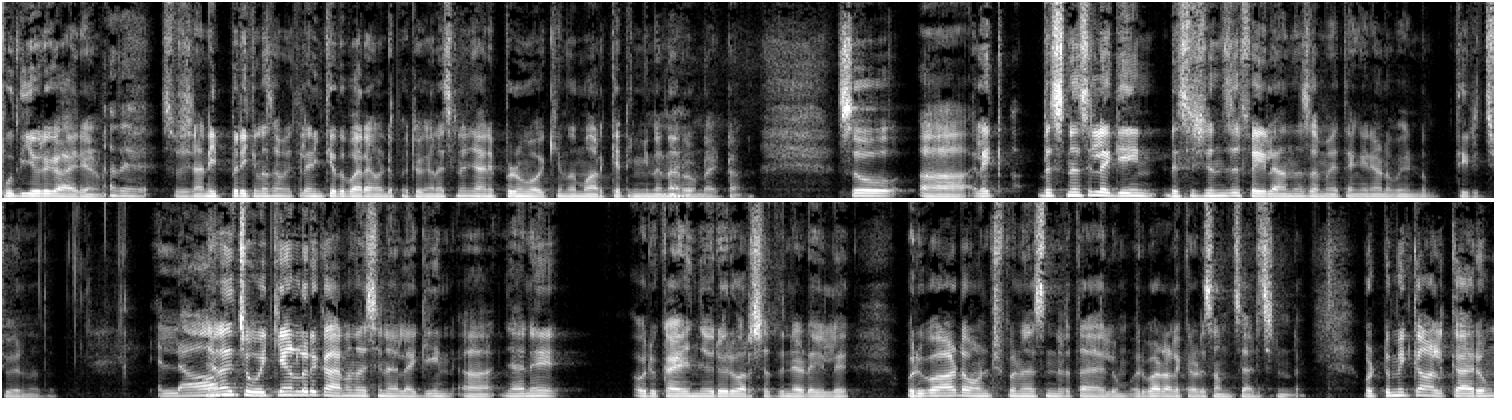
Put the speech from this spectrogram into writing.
പുതിയൊരു കാര്യമാണ്. അതെ. സ്പെഷ്യലി ഞാൻ ഇപ്പം ഇരിക്കുന്ന സമയത്തിൽ എനിക്കത് പറയാൻ വേണ്ടി പറ്റും. കാരണം വെച്ചാൽ ഞാൻ ഇപ്പോഴും വർക്ക് ചെയ്യുന്നത് മാർക്കറ്റിംഗ് അറൗണ്ടായിട്ടാണ് അറൗണ്ട് ആയിട്ടാണ്. സോ ലൈക്ക് ബിസിനസ്സിൽ അഗെയിൻ ഡിസിഷൻസ് ഫെയിൽ ആകുന്ന സമയത്ത് എങ്ങനെയാണ് വീണ്ടും തിരിച്ചു വരുന്നത്? എല്ലാ ഞാനത് ചോദിക്കാനുള്ള ഒരു കാരണം എന്ന് വെച്ചാൽ അഗെയിൻ ഞാൻ ഒരു കഴിഞ്ഞ ഒരു ഒരു വർഷത്തിന്റെ ഇടയിൽ ഒരുപാട് ഓൺട്രപ്രണേഴ്സിന്റെ അടുത്തായാലും ഒരുപാട് ആൾക്കാരോട് സംസാരിച്ചിട്ടുണ്ട്. ഒട്ടുമിക്ക ആൾക്കാരും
